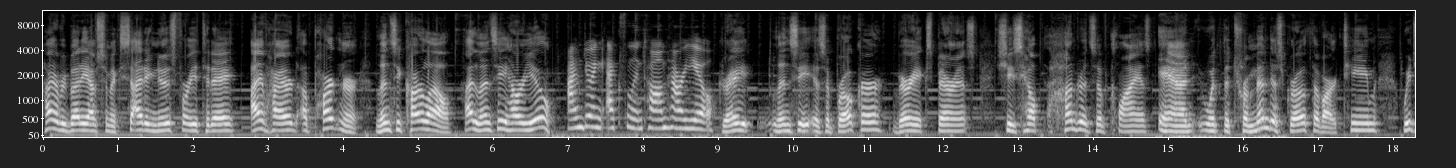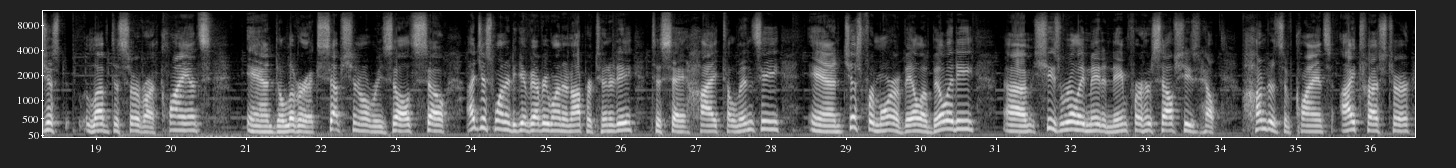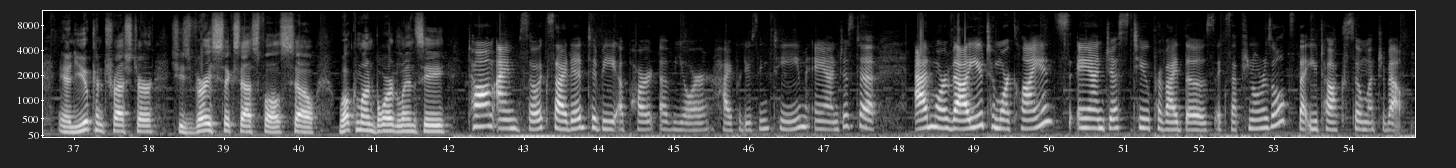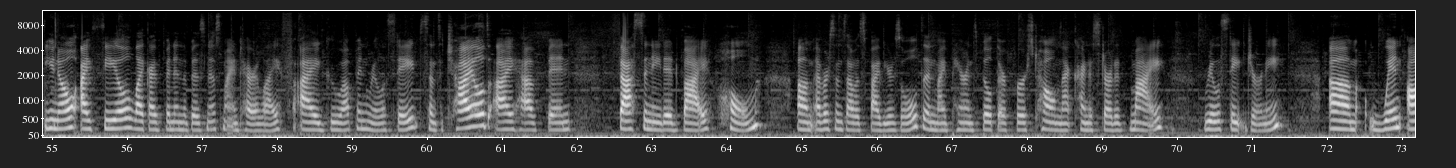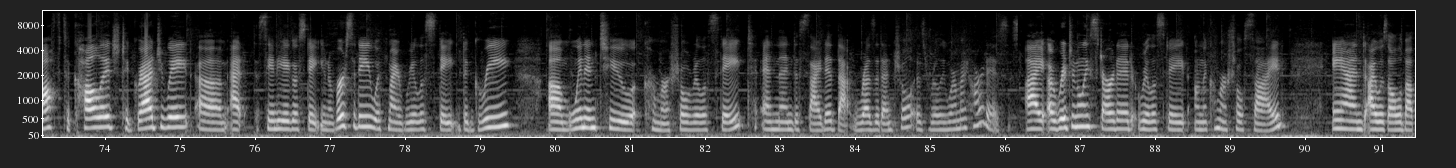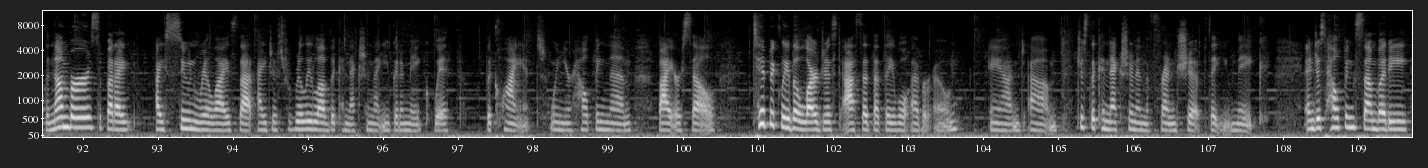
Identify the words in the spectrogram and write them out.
Hi everybody, I have some exciting news for you today. I have hired a partner, Lindsay Carlisle. Hi Lindsay, how are you? I'm doing excellent, Tom. How are you? Great. Lindsay is a broker, very experienced. She's helped hundreds of clients and with the tremendous growth of our team, we just love to serve our clients and deliver exceptional results. So I just wanted to give everyone an opportunity to say hi to Lindsay and just for more availability, um, she's really made a name for herself. She's helped hundreds of clients. I trust her and you can trust her. She's very successful. So welcome on board, Lindsay. Tom, I'm so excited to be a part of your high producing team and just to add more value to more clients and just to provide those exceptional results that you talk so much about. You know, I feel like I've been in the business my entire life. I grew up in real estate. Since a child, I have been fascinated by home. Um, ever since I was five years old and my parents built their first home, that kind of started my real estate journey. Um, went off to college to graduate um, at San Diego State University with my real estate degree. Um, went into commercial real estate and then decided that residential is really where my heart is. I originally started real estate on the commercial side and I was all about the numbers, but I, I soon realized that I just really love the connection that you get to make with the client when you're helping them buy or sell typically the largest asset that they will ever own and um, just the connection and the friendship that you make and just helping somebody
